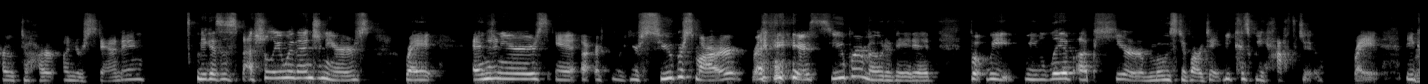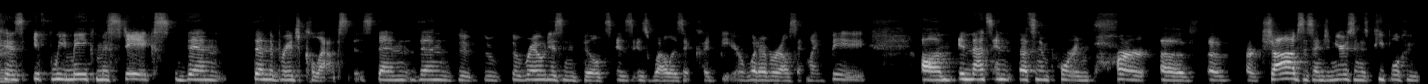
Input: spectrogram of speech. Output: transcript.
heart to heart understanding. Because especially with engineers right engineers eh, are, you're super smart right you're super motivated but we we live up here most of our day because we have to right because right. if we make mistakes then then the bridge collapses. Then then the, the, the road isn't built as, as well as it could be or whatever else it might be. Um, and that's in, that's an important part of, of our jobs as engineers and as people who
